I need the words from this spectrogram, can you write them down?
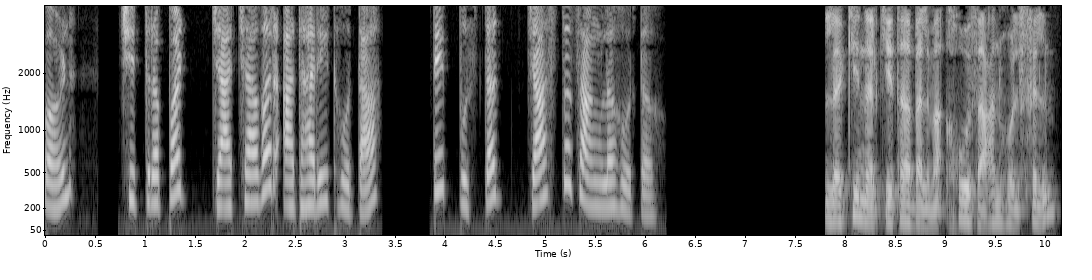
पण चित्रपट ज्याच्यावर आधारित होता ते पुस्तक जास्त चांगलं होतं لكن الكتاب المأخوذ عنه الفيلم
